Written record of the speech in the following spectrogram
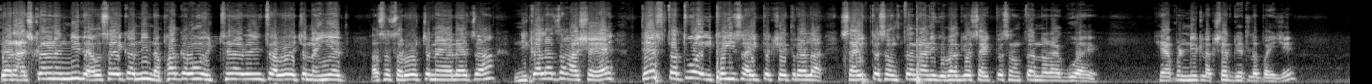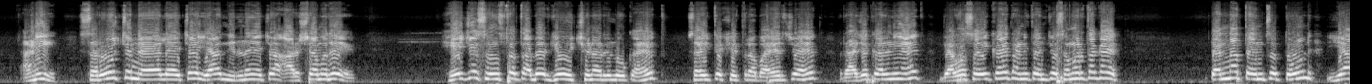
त्या राजकारण्यांनी व्यावसायिकांनी नफा कमावू इच्छिणाऱ्यांनी चालवायचे नाही आहेत असं सर्वोच्च न्यायालयाचा निकालाचा आशय आहे. तेच तत्व इथेही साहित्य क्षेत्राला साहित्य संस्थांना आणि विभागीय साहित्य संस्थांना लागू आहे. हे आपण नीट लक्षात घेतलं पाहिजे. आणि सर्वोच्च न्यायालयाच्या या निर्णयाच्या आरशामध्ये हे जे संस्था ताब्यात घेऊ इच्छिणारे लोक आहेत साहित्य क्षेत्राबाहेरचे आहेत राजकारणी आहेत व्यावसायिक आहेत आणि त्यांचे समर्थक आहेत त्यांना त्यांचं तोंड या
